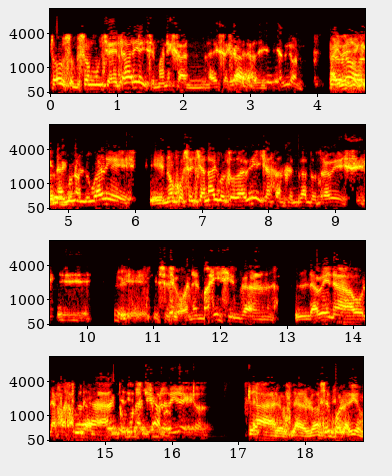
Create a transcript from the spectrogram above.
todo eso que son muchas hectáreas y se manejan a esa escala de, avión. Hay veces que en algunos lugares eh, no cosechan algo todavía y ya están sembrando otra vez, este, eh, qué sé yo, en el maíz siembran la avena o la pastura antes de. Claro, claro, lo hacen por avión.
